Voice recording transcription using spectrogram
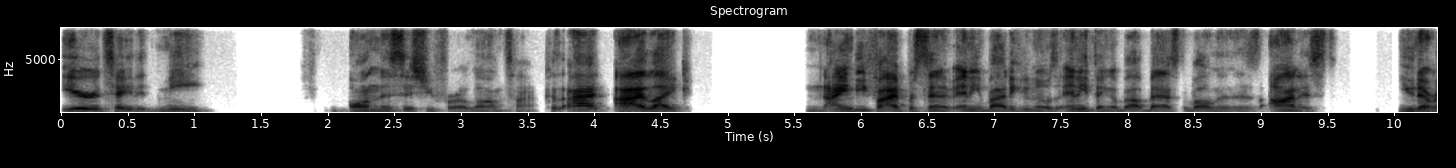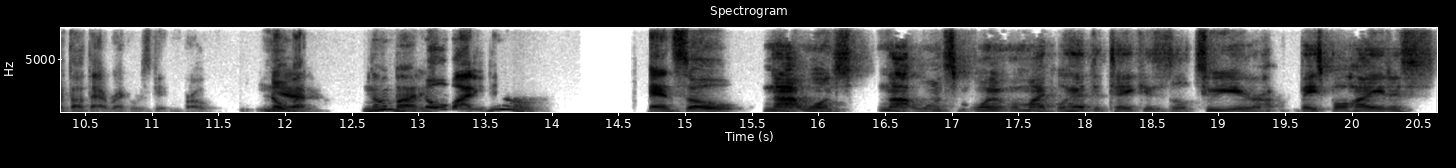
irritated me on this issue for a long time. Because I I like 95% of anybody who knows anything about basketball and is honest, you never thought that record was getting broke. Nobody. Yeah. Nobody. Nobody did. No. And so not once, not once when, when Michael had to take his little two-year baseball hiatus,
